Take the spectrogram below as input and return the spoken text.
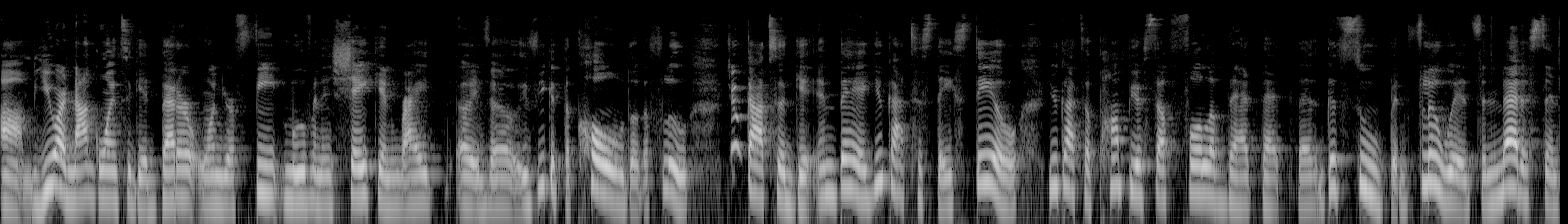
Um, you are not going to get better on your feet moving and shaking, right? Uh, the if you get the cold or the flu, you got to get in bed. You got to stay still. You got to pump yourself full of that that that good soup and fluids and medicine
